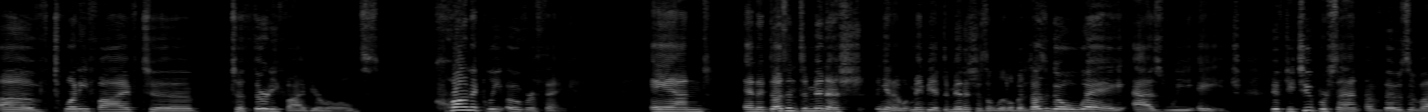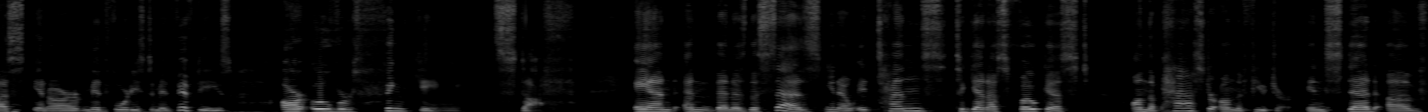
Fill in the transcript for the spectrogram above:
of 25 to to 35 year olds chronically overthink. And and it doesn't diminish you know maybe it diminishes a little but it doesn't go away as we age. 52% of those of us mm-hmm. in our mid 40s to mid 50s are overthinking stuff. And and then as this says you know it tends to get us focused on the past or on the future instead of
